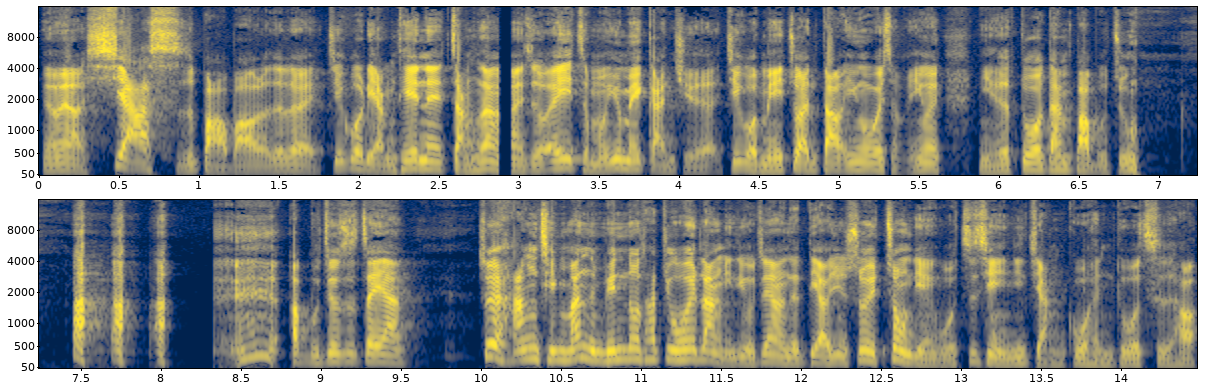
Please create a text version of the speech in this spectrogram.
有没有吓死宝宝了？对不对？结果两天呢，涨上来之后，哎，怎么又没感觉？结果没赚到，因为为什么？因为你的多单抱不住，哈哈哈，啊，不就是这样？所以行情盘整偏多，它就会让你有这样的调性。所以重点，我之前已经讲过很多次哈，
